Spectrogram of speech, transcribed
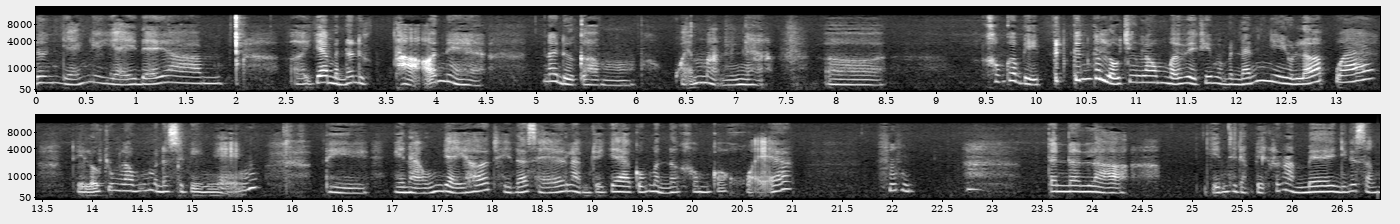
Đơn giản như vậy để um, uh, da mình nó được thở nè nó được um, khỏe mạnh nè uh, không có bị bít kín cái lỗ chân lông bởi vì khi mà mình đánh nhiều lớp quá thì lỗ chân lông của mình nó sẽ bị nghẽn. Thì ngày nào cũng vậy hết thì nó sẽ làm cho da của mình nó không có khỏe. Cho nên là diễm thì đặc biệt rất là mê những cái sản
